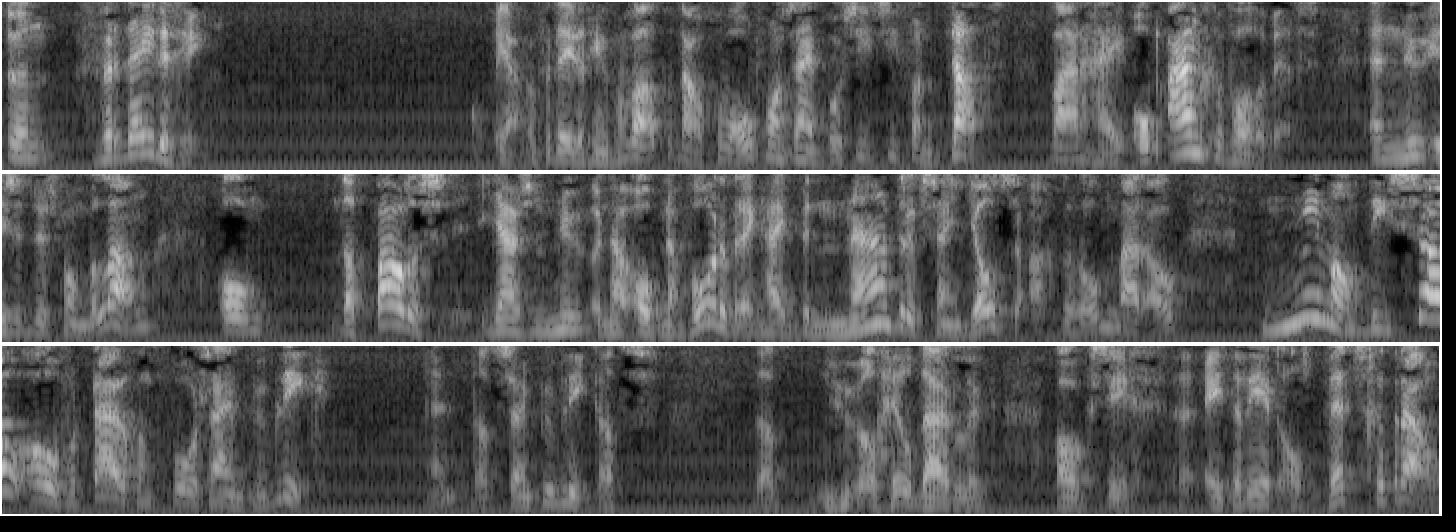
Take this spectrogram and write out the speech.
een verdediging. Ja, een verdediging van wat? Nou, gewoon van zijn positie, van dat waar hij op aangevallen werd. En nu is het dus van belang om dat Paulus juist nu nou ook naar voren brengt. Hij benadrukt zijn Joodse achtergrond, maar ook niemand die zo overtuigend voor zijn publiek. Hè, dat is zijn publiek, dat, dat nu wel heel duidelijk ook zich uh, etaleert als wetsgetrouw.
